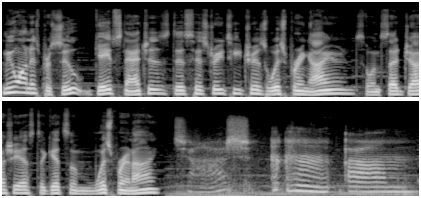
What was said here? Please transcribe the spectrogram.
Meanwhile, in his pursuit, Gabe snatches this history teacher's whispering iron, so instead Josh has to get some whispering eye. Josh, um,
